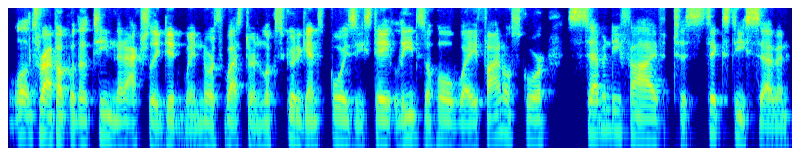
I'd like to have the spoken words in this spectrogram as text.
Well, let's wrap up with a team that actually did win. Northwestern looks good against Boise State, leads the whole way. Final score 75 to 67.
